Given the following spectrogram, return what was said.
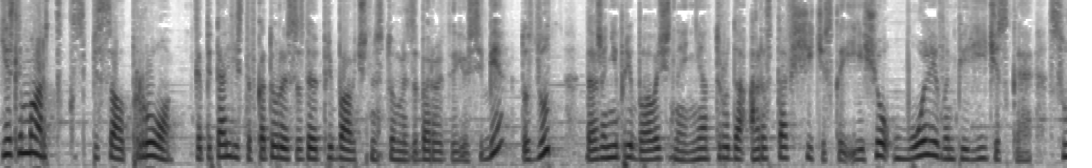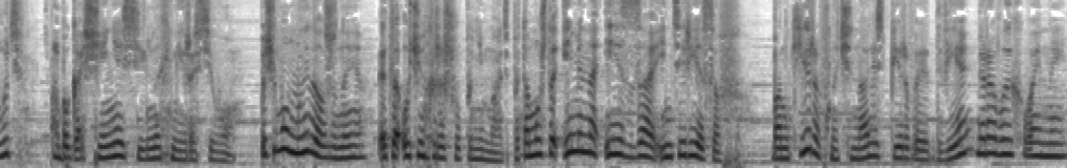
Если Маркс писал про капиталистов, которые создают прибавочную стоимость, забирают ее себе, то тут даже не прибавочная, не от труда, а ростовщическая и еще более вампирическая суть обогащения сильных мира сего. Почему мы должны это очень хорошо понимать? Потому что именно из-за интересов банкиров начинались первые две мировых войны,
